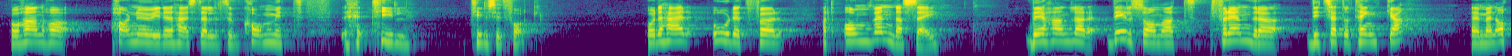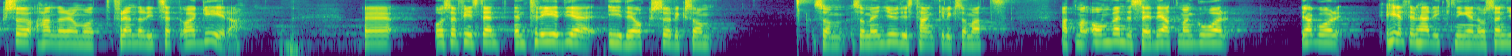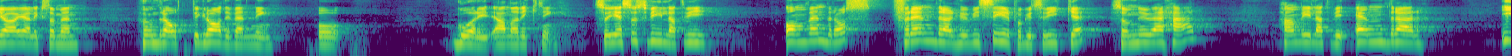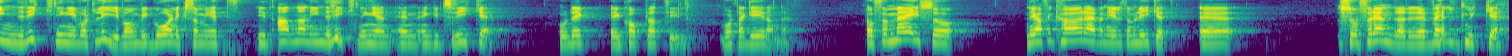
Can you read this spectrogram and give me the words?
Och han har, har nu i det här stället kommit till, till sitt folk. Och det här ordet för att omvända sig, det handlar dels om att förändra ditt sätt att tänka, eh, men också handlar det om att förändra ditt sätt att agera. Eh, och så finns det en, en tredje i det också, liksom, som, som en judisk tanke, liksom att, att man omvänder sig. Det är att man går, jag går helt i den här riktningen och sen gör jag liksom en 180-gradig vändning och går i en annan riktning. Så Jesus vill att vi omvänder oss, förändrar hur vi ser på Guds rike som nu är här. Han vill att vi ändrar inriktning i vårt liv om vi går liksom i, ett, i en annan inriktning än, än, än Guds rike. Och det är kopplat till vårt agerande. Och för mig så, när jag fick höra evangeliet om riket, eh, så förändrade det väldigt mycket.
